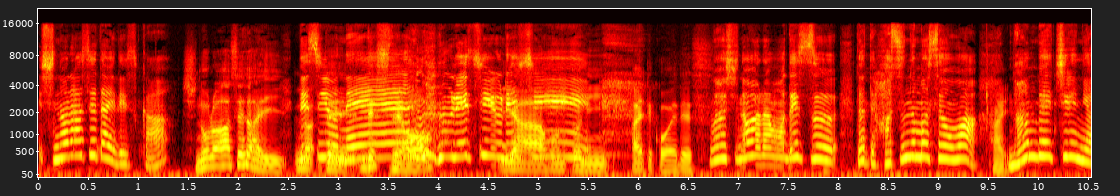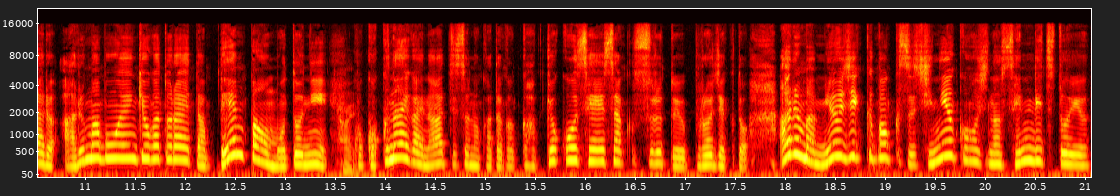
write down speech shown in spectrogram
シノラ世代ですか？シノラー世代なですよね。ですよ。嬉しい嬉しい。本当に会えて光栄です。わあ篠原もです。だって蓮沼さんは、はい。南米チリにあるアルマ望遠鏡が捉えた電波をもとに、はい。国内外のアーティストの方が楽曲を制作するというプロジェクト。アルマミュージックボックス死にゆく星の旋律という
